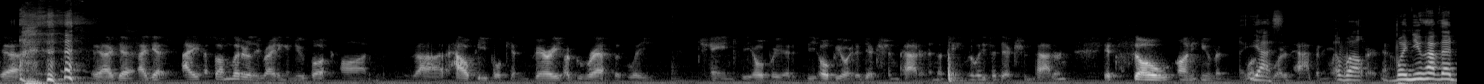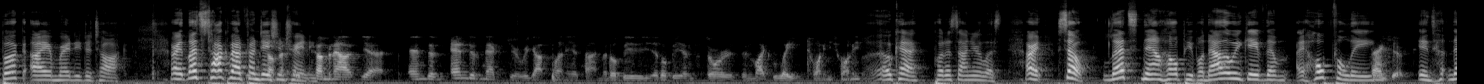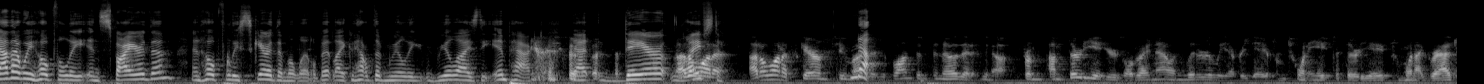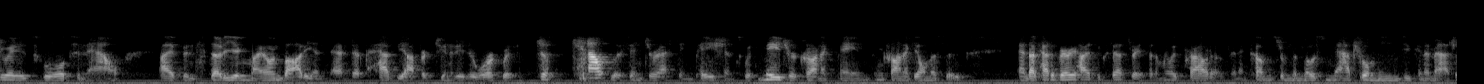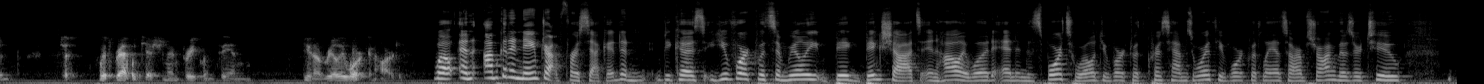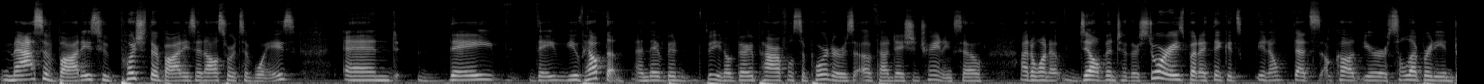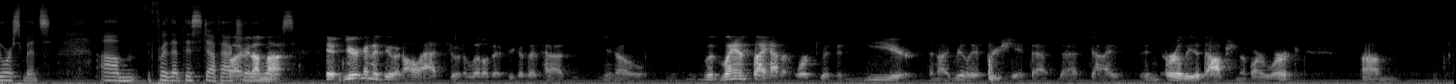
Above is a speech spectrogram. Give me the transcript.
Yeah, yeah. I get, I get. I so I'm literally writing a new book on uh, how people can very aggressively change the opioid the opioid addiction pattern and the pain relief addiction pattern. It's so unhuman what, yes. what is happening. well, right when you have that book, I am ready to talk. All right, let's talk about foundation coming, training. coming out, yeah end of end of next year. We got plenty of time. It'll be it'll be in stores in like late 2020. Okay, put us on your list. All right, so let's now help people. Now that we gave them, I hopefully, thank you. In, now that we hopefully inspired them and hopefully scared them a little bit, like help them really realize the impact that their lifestyle. I don't want to scare them too much. No. I just want them to know that you know, from I'm 38 years old right now, and literally every day from 28 to 38, from when I graduated school to now I've been studying my own body and, and have had the opportunity to work with just countless interesting patients with major chronic pains and chronic illnesses. And I've had a very high success rate that I'm really proud of. And it comes from the most natural means you can imagine, just with repetition and frequency and, you know, really working hard. Well, and I'm going to name drop for a second, and because you've worked with some really big, big shots in Hollywood and in the sports world. You've worked with Chris Hemsworth. You've worked with Lance Armstrong. Those are two massive bodies who push their bodies in all sorts of ways and they they you've helped them and they've been you know very powerful supporters of foundation training so i don't want to delve into their stories but i think it's you know that's i'll call it your celebrity endorsements um, for that this stuff actually well, I mean, works not, if you're going to do it i'll add to it a little bit because i've had you know Lance I haven't worked with in years, and I really appreciate that that guy's an early adoption of our work. Um,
